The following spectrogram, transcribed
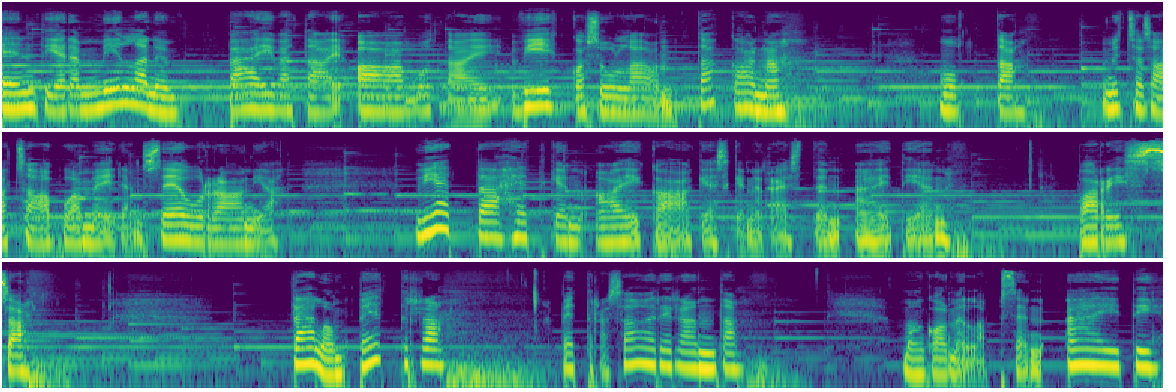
En tiedä millainen päivä tai aamu tai viikko sulla on takana, mutta nyt sä saat saapua meidän seuraan ja viettää hetken aikaa keskeneräisten äitien parissa. Täällä on Petra, Petra Saariranta. Mä oon kolmen lapsen äiti,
